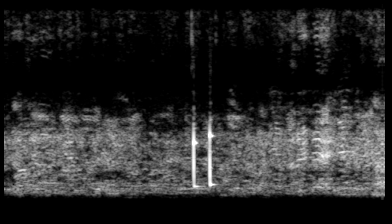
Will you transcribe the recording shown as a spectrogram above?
Thank you.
